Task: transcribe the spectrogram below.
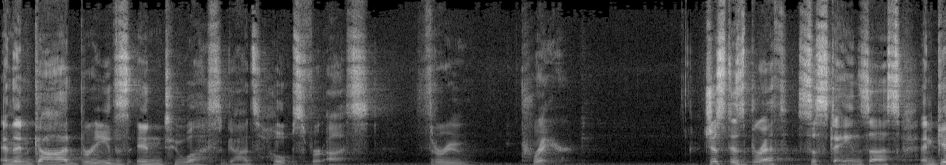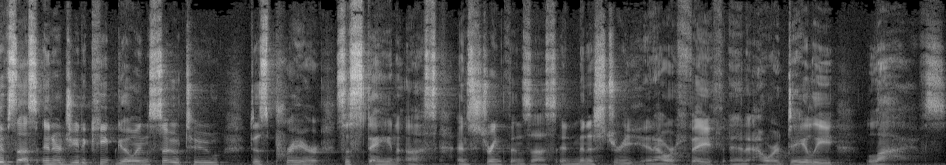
And then God breathes into us God's hopes for us through prayer. Just as breath sustains us and gives us energy to keep going, so too does prayer sustain us and strengthens us in ministry, in our faith, in our daily lives.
